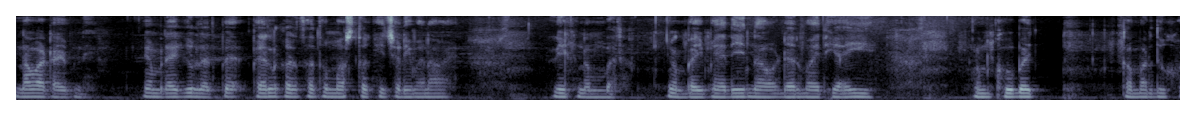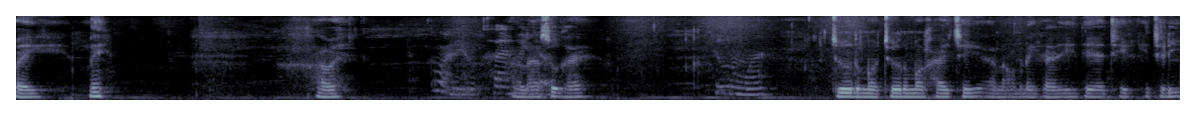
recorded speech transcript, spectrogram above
નવા ટાઈપની. એમ રેગ્યુલર પહેલ કરતાં તો મસ્ત ખીચડી બનાવે. એક નંબર. ભાઈ મેદીના ઓર્ડરમાંથી આવી અને ખૂબ જ કમર દુખવાઈ ગઈ નહીં? હવે? અને શું ખાય? ચૂરમો ચૂરમો ખાય છે. અને હમણાં ખાઈ દે છે ખીચડી.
